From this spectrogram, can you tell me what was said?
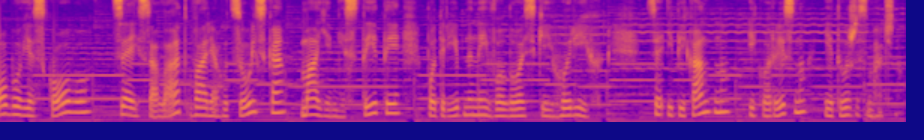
Обов'язково цей салат Варя Гуцульська має містити подрібнений волоський горіх. Це і пікантно, і корисно, і дуже смачно.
